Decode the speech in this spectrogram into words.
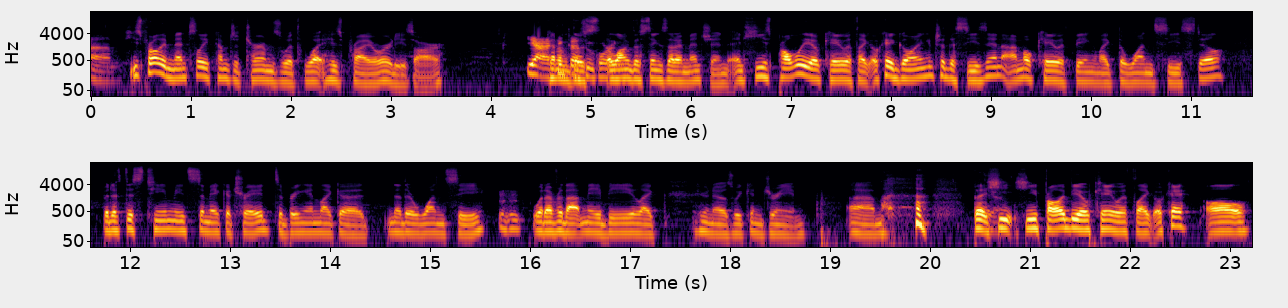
um, He's probably mentally come to terms with what his priorities are. yeah, I kind think of that's those important. along those things that I mentioned, and he's probably okay with like, okay, going into the season, I'm okay with being like the one C still. But if this team needs to make a trade to bring in like a another one C, Mhm. whatever that may be, like who knows, we can dream. Um, but he he'd probably be okay with like, okay, I'll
